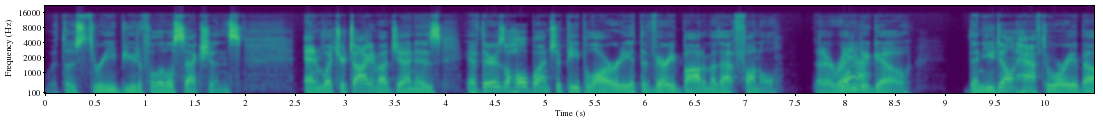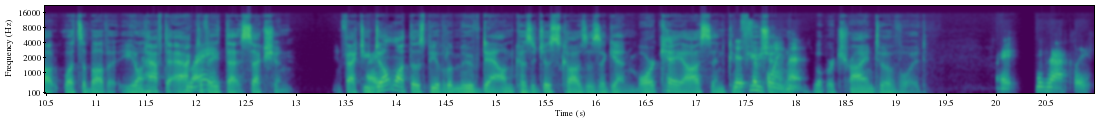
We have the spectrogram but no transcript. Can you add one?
with those three beautiful little sections. And what you're talking about, Jen, is if there's a whole bunch of people already at the very bottom of that funnel that are ready Yeah. to go, then you don't have to worry about what's above it. You don't have to activate Right. that section. In fact, you Right. don't want those people to move down because it just causes, again, more chaos and confusion. Disappointment. What we're trying to avoid. Right. Exactly.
